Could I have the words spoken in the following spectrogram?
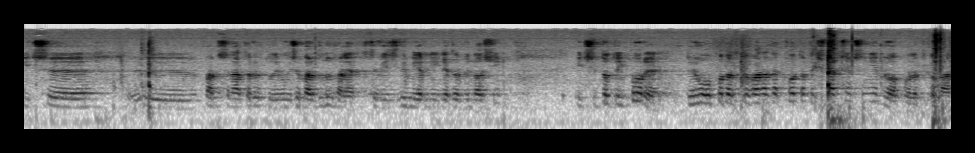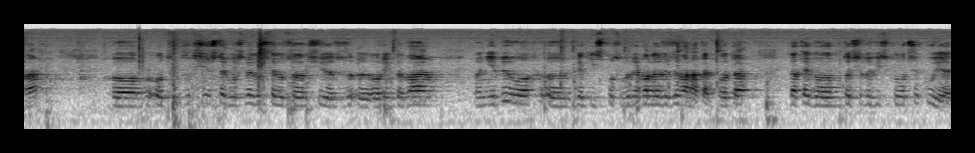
i czy pan senator tutaj mówi, że bardzo dużo, ale chcę wiedzieć wymiernie ile to wynosi i czy do tej pory była opodatkowana ta kwota tych świadczeń, czy nie była opodatkowana? Bo od 2008 z tego co się z- orientowałem, no nie było e, w jakiś sposób rewaloryzowana ta kwota, dlatego to środowisko oczekuje e,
